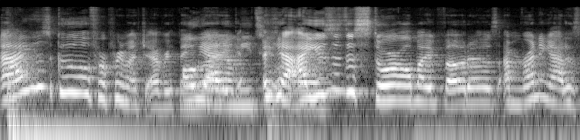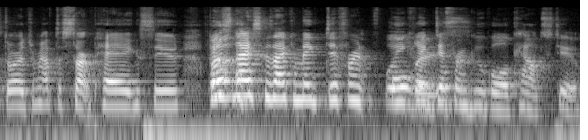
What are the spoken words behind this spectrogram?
And I use Google for pretty much everything. Oh, yeah, no, like- me too. Yeah, I use it to store all my photos. I'm running out of storage. I'm gonna have to start paying soon. But it's nice because I can make different Well, you can make different Google accounts too.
